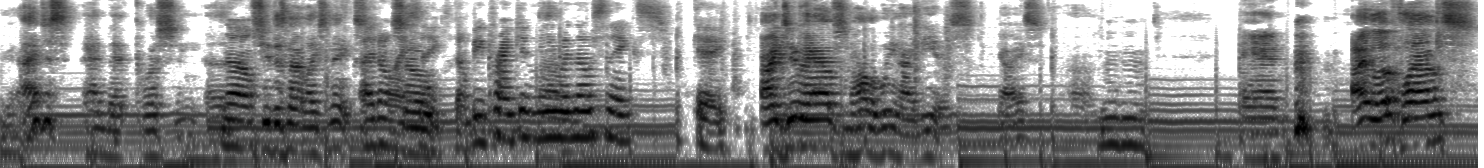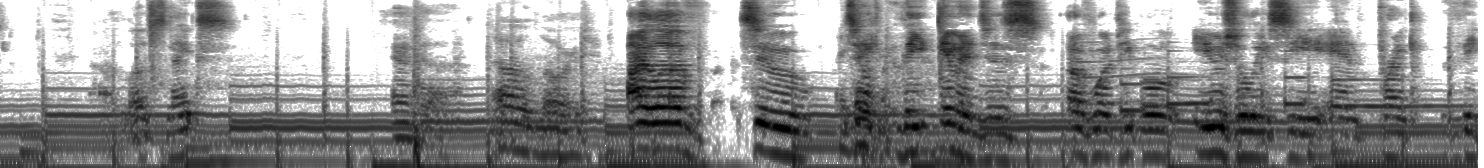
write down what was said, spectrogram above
Okay. I just had that question. Uh, No. she does not like snakes. I don't like so snakes. Don't be pranking me with no snakes. Okay. I do have some Halloween ideas, guys. Um, Mm-hmm. and I love clowns. I love snakes. And uh, Oh Lord. I love to take the images of what people usually see and prank the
